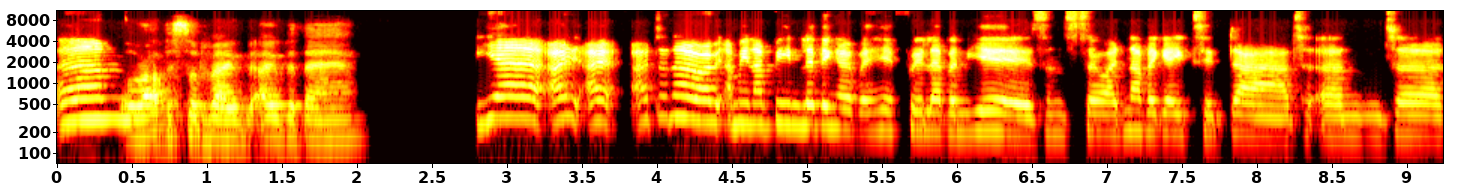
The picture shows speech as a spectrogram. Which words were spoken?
Um or rather sort of over, over there. Yeah I, I i don't know. I, I, mean i've been living over here for 11 years and so i'd navigated dad and uh,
